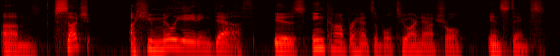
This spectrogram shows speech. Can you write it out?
um, such a humiliating death is incomprehensible to our natural instincts.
